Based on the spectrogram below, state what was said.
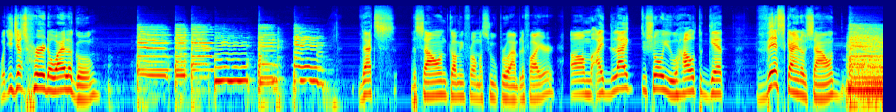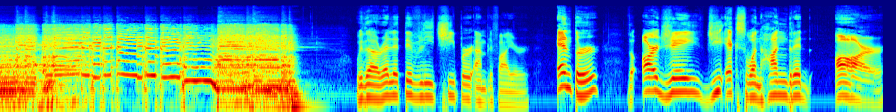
What you just heard a while ago, that's the sound coming from a Supro amplifier. Um, I'd like to show you how to get this kind of sound. With a relatively cheaper amplifier. Enter the RJ GX100R.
